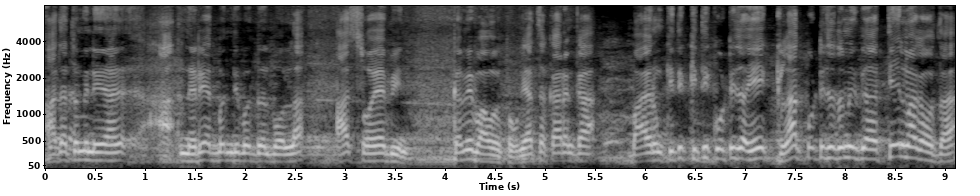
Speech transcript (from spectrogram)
आता तुम्ही निर्यात बंदीबद्दल बोलला. आज सोयाबीन कमी भाव होतो. याचं कारण का? बाहेरून किती किती कोटीचं एक लाख कोटीचं तुम्ही तेल मागवता.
